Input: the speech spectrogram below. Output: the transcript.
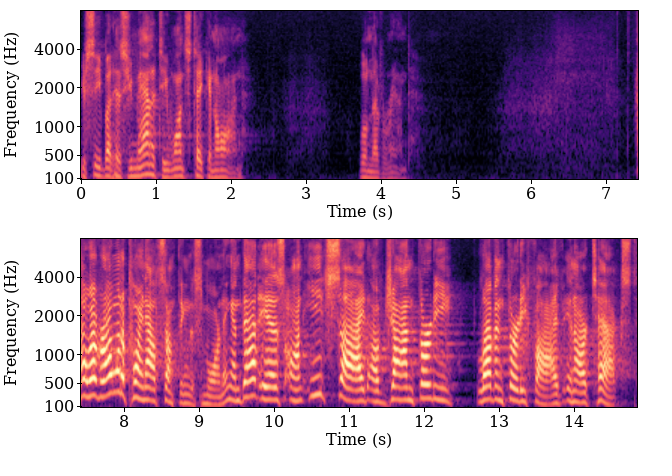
You see, but his humanity, once taken on, will never end. However, I want to point out something this morning, and that is on each side of John 30, 11 35 in our text,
